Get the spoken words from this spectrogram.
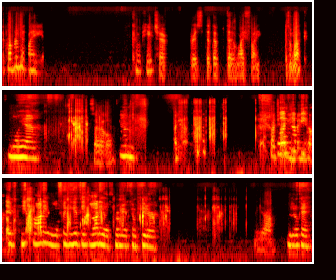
the problem with my computer is that the, the Wi-Fi doesn't work, oh yeah. so it'll. Um, Okay. so I well, try I leaving thought the, if the audio, if we could get the audio from your computer. Yeah. But okay.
